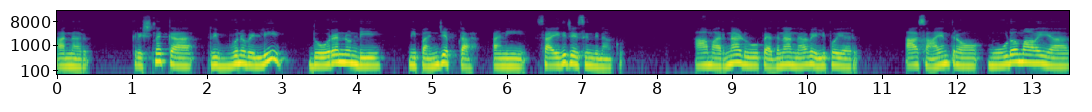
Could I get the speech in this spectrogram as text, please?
అన్నారు. కృష్ణక్క రివ్వున వెళ్ళి దూరం నుండి నీ పని చెప్తా అని సైగ చేసింది నాకు. ఆ మర్నాడు పెదనాన్న వెళ్ళిపోయారు. ఆ సాయంత్రం మూడో మావయ్య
